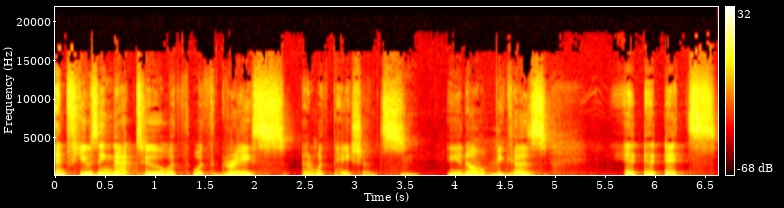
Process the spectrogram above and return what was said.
infusing that too with with grace and with patience. Mm. You know, because it, it, it's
